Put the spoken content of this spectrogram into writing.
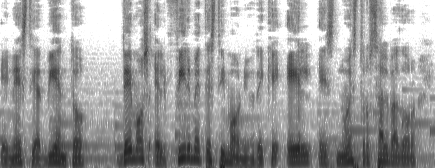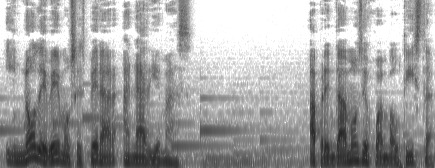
En este adviento, demos el firme testimonio de que Él es nuestro Salvador y no debemos esperar a nadie más. Aprendamos de Juan Bautista.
